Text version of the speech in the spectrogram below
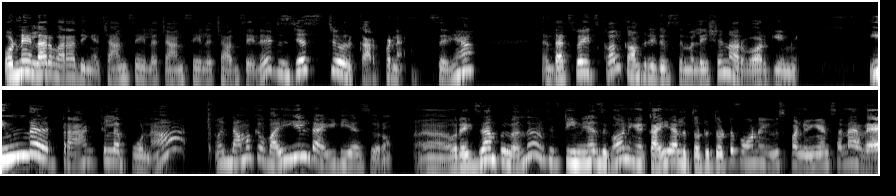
உடனே எல்லாரும் வராதிங்க. சான்ஸே இல்ல சான்ஸே இல்ல சான்ஸே இல்ல. இட் இஸ் ஜஸ்ட் ஒரு கற்பனை. சரியா? That's why it's call competitive simulation or war gaming இந்த ட்ராக்ல போனா நமக்கு வைல்டு ஐடியாஸ் வரும். ஒரு எக்ஸாம்பிள் வந்து ஒரு ஃபிஃப்டீன் இயர்ஸுக்கோ நீங்க கையால தொட்டு தொட்டு போனை யூஸ் பண்ணுவீங்கன்னு சொன்னா வே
